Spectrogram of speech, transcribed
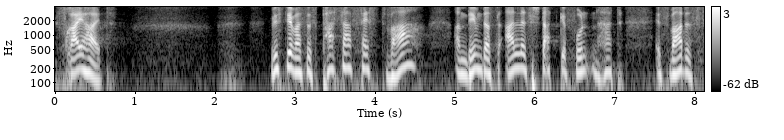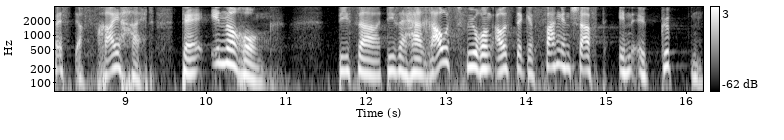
Freiheit. Wisst ihr, was das Passafest war, an dem das alles stattgefunden hat? Es war das Fest der Freiheit, der Erinnerung, dieser, dieser Herausführung aus der Gefangenschaft in Ägypten.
